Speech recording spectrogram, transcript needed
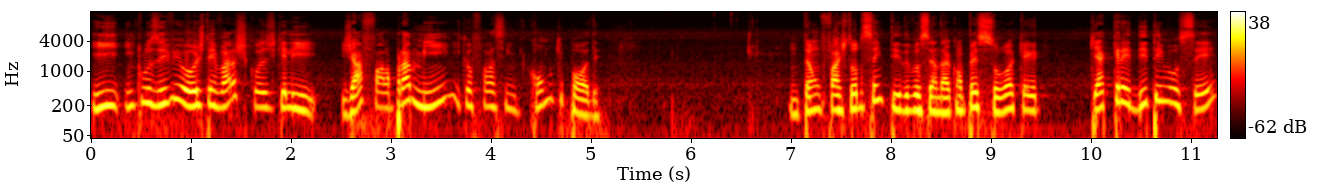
E, inclusive, hoje tem várias coisas que ele já fala pra mim e que eu falo assim, como que pode? Então faz todo sentido você andar com uma pessoa que, que acredita em você,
